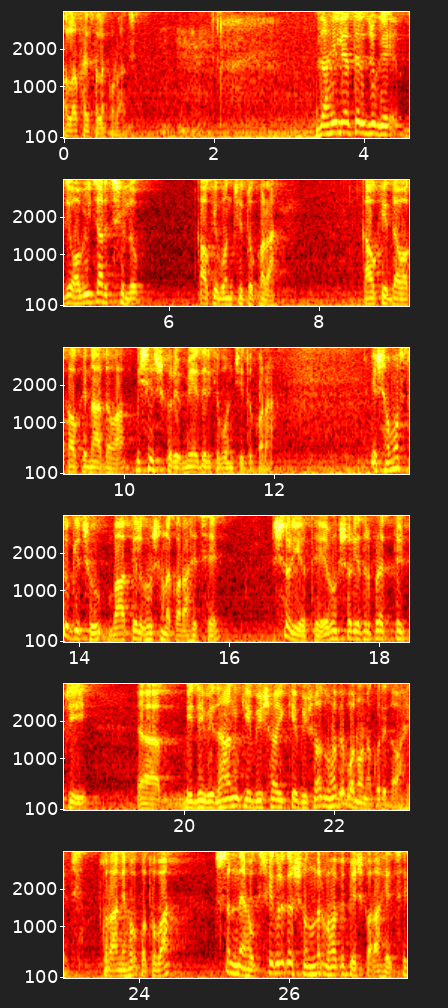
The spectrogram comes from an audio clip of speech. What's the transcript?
আল্লাহ ফয়সালা করা আছে। জাহিলিয়াতের যুগে যে অবিচার ছিল, কাউকে বঞ্চিত করা, কাউকে দেওয়া, কাউকে না দেওয়া, বিশেষ করে মেয়েদেরকে বঞ্চিত করা, এ সমস্ত কিছু বাতিল ঘোষণা করা হয়েছে শরীয়তে এবং শরীয়তের প্রত্যেকটি বিধিবিধানকে বিষয়কে বিশদভাবে বর্ণনা করে দেওয়া হয়েছে। কোরআনে হোক অথবা সন্ন্যা হোক, সেগুলিকে সুন্দরভাবে পেশ করা হয়েছে।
